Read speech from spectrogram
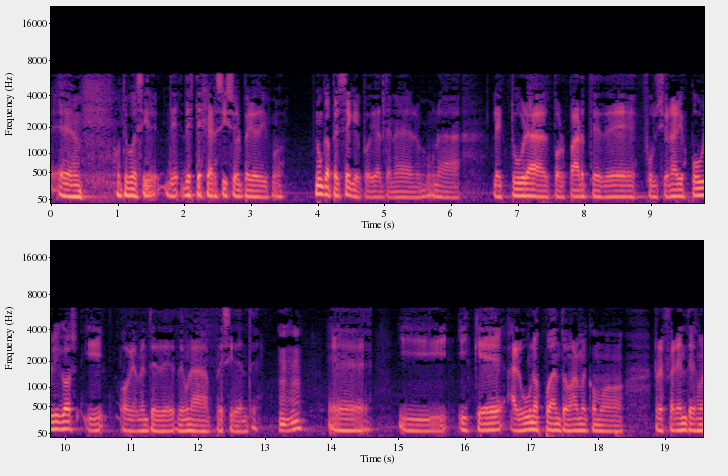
eh, ¿cómo te puedo decir? De, de este ejercicio del periodismo. Nunca pensé que podía tener una lectura por parte de funcionarios públicos y obviamente de, de una presidente. Eh, y, y que algunos puedan tomarme como referentes en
